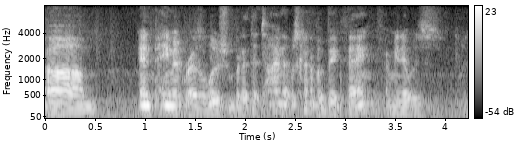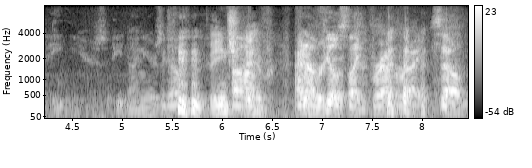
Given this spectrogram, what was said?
um, and payment resolution. But at the time, that was kind of a big thing. I mean, it was what, eight years, eight nine years ago. Um, I know it feels ago. like forever, right? So,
